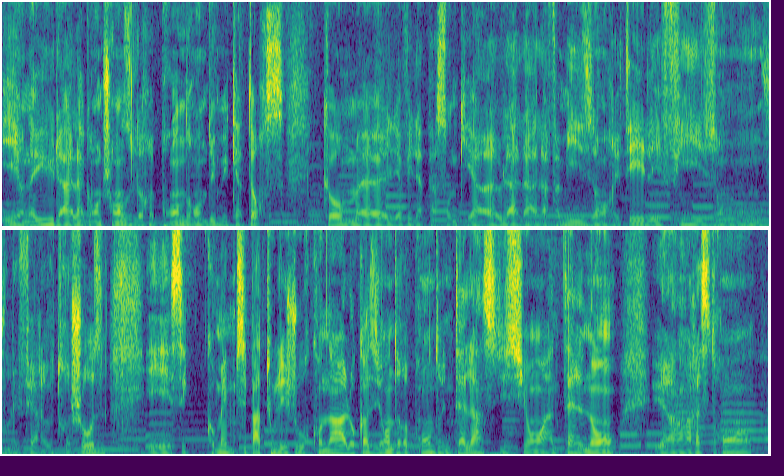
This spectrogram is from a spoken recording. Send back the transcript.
Et on a eu la, grande chance de le reprendre en 2014. Comme euh, il y avait la personne qui a, euh, la, famille, ils ont arrêté, les filles ils ont voulu faire autre chose. Et c'est quand même, c'est pas tous les jours qu'on a l'occasion de reprendre une telle institution, un tel nom et un restaurant au-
